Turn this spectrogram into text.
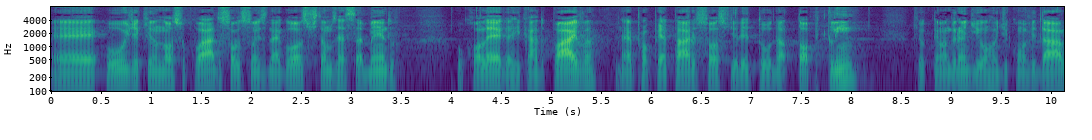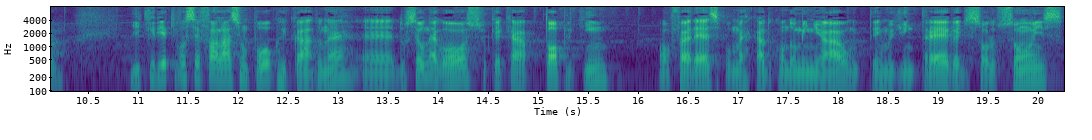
É, hoje aqui no nosso quadro Soluções e Negócios estamos recebendo o colega Ricardo Paiva, né, proprietário, sócio-diretor da Top Clean, que eu tenho a grande honra de convidá-lo. E queria que você falasse um pouco, Ricardo, né, é, do seu negócio, o que, que a Top Clean oferece para o mercado condominial em termos de entrega de soluções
